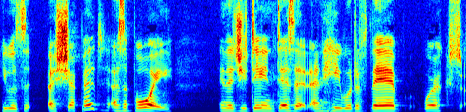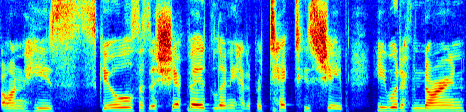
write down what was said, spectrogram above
He was a shepherd as a boy in the Judean desert, and he would have there worked on his skills as a shepherd, learning how to protect his sheep. He would have known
